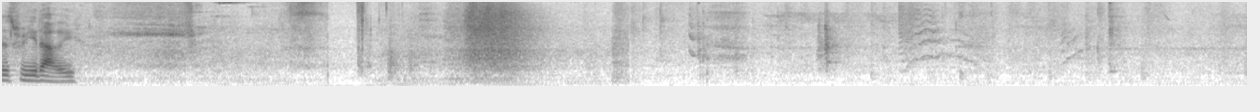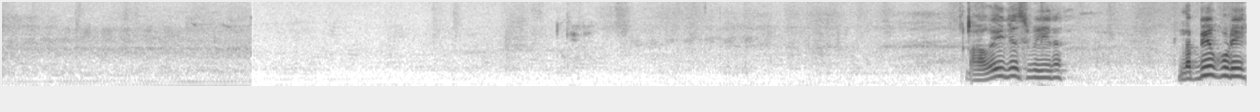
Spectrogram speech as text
ਜਸਵੀਰ ਆ ਗਈ। ਆ ਗਈ ਜਸਵੀਰ ਲੱਭੀ ਕੁੜੀ?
